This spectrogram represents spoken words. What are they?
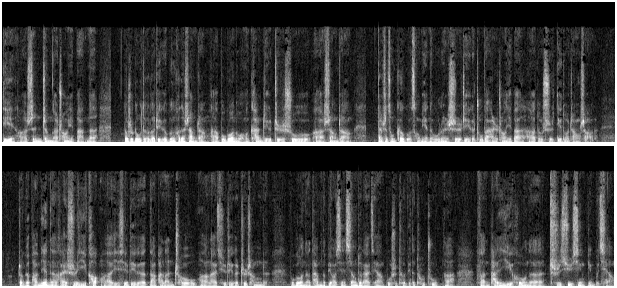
跌啊，深证啊、创业板呢都是录得了这个温和的上涨啊。不过呢，我们看这个指数啊上涨，但是从个股层面呢，无论是这个主板还是创业板啊，都是跌多涨少的。整个盘面呢还是依靠啊一些这个大盘蓝筹啊来去这个支撑着。不过呢，他们的表现相对来讲不是特别的突出啊。反弹以后呢，持续性并不强。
